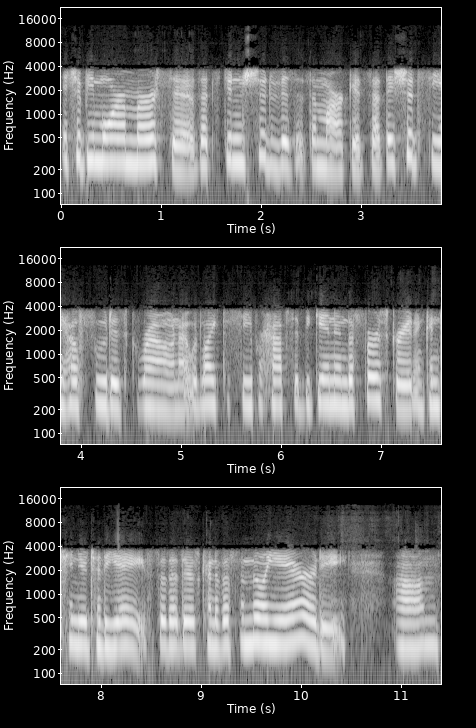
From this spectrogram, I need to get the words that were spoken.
it should be more immersive, that students should visit the markets, that they should see how food is grown. I would like to see perhaps it begin in the first grade and continue to the eighth so that there's kind of a familiarity. Um,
